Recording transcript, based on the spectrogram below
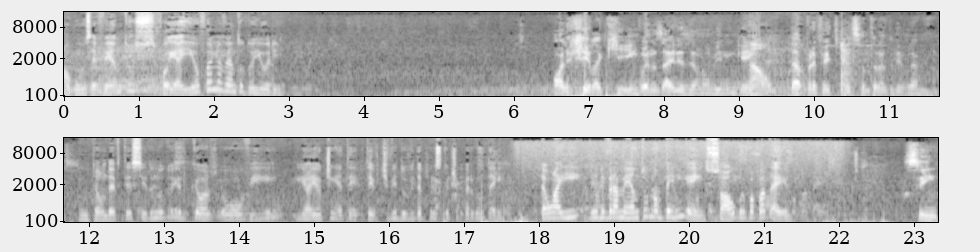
alguns eventos. Foi aí ou foi no evento do Yuri? Olha, Keila, aqui em Buenos Aires eu não vi ninguém Não? da Prefeitura de Santana do Livramento. Então deve ter sido no do Yuri, porque eu, eu ouvi e aí eu tinha, te- teve, tive dúvida, por isso que eu te perguntei. Então aí de livramento não tem ninguém, só o grupo A Plateia. Sim,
